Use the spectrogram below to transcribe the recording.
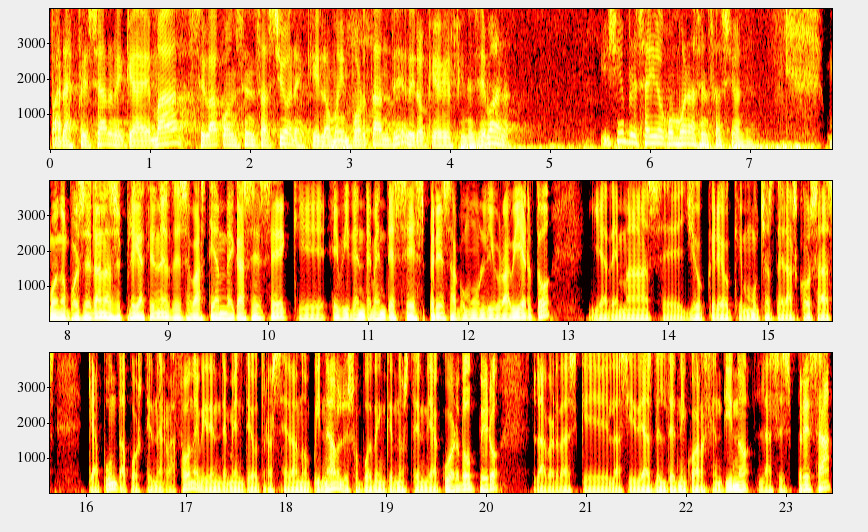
para expresarme, que además se va con sensaciones, que es lo más importante de lo que ve el fin de semana. Y siempre se ha ido con buenas sensaciones. Bueno, pues eran las explicaciones de Sebastián Becasese, que evidentemente se expresa como un libro abierto y además eh, yo creo que muchas de las cosas que apunta pues tiene razón, evidentemente otras serán opinables o pueden que no estén de acuerdo, pero la verdad es que las ideas del técnico argentino las expresa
